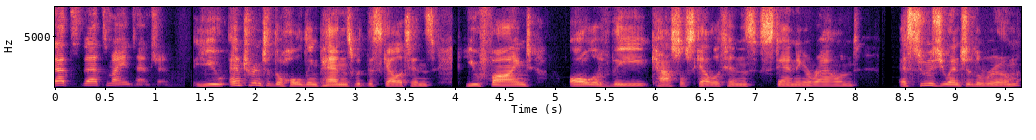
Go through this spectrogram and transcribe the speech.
That's that's my intention. you enter into the holding pens with the skeletons. You find all of the castle skeletons standing around. As soon as you enter the room,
